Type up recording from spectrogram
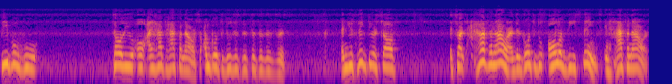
people who tell you, oh, I have half an hour, so I'm going to do this, this, this, this, this. And you think to yourself, it's like half an hour, and they're going to do all of these things in half an hour.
